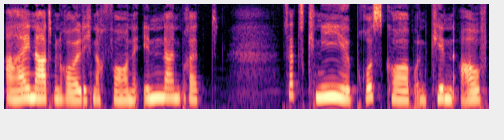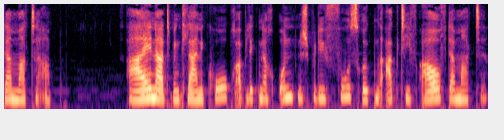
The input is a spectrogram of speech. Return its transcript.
Einatmen, roll dich nach vorne in dein Brett. Setz Knie, Brustkorb und Kinn auf der Matte ab. Einatmen, kleine Kobra, Blick nach unten, spür die Fußrücken aktiv auf der Matte.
